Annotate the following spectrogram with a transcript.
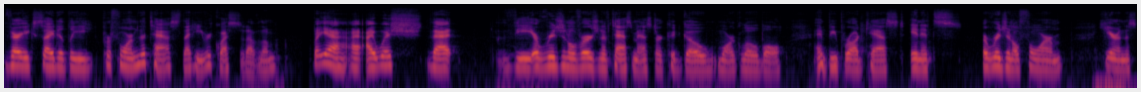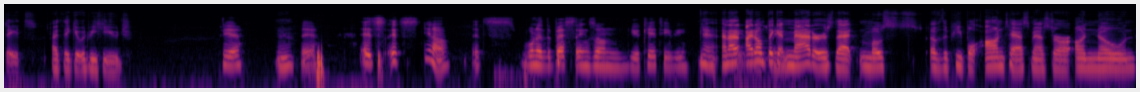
very excitedly performed the task that he requested of them. But yeah, I, I wish that the original version of Taskmaster could go more global and be broadcast in its original form here in the States. I think it would be huge. Yeah, Yeah. yeah. It's it's you know it's one of the best things on UK TV. Yeah, and I, I don't think me. it matters that most of the people on Taskmaster are unknown.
